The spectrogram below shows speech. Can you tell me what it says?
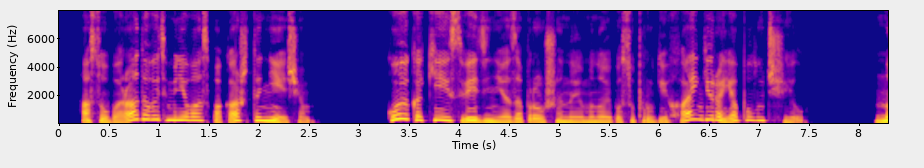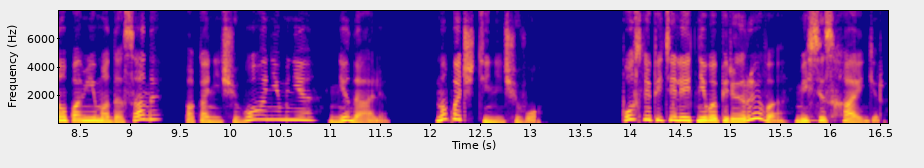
— «особо радовать мне вас пока что нечем. Кое-какие сведения, запрошенные мной по супруге Хайгера, я получил. Но помимо досады, пока ничего они мне не дали. Ну, почти ничего. После пятилетнего перерыва миссис Хайгер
